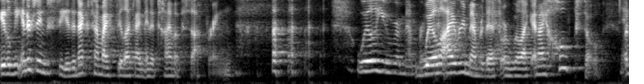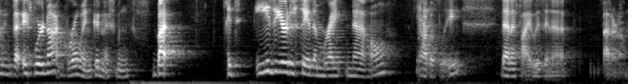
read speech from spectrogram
it'll be interesting to see the next time I feel like I'm in a time of suffering. will you remember? Will this? I remember this, yeah. or will I? And I hope so. Yes. I mean, if we're not growing, goodness, I mean, but it's easier to say them right now, probably, yes. than if I was in a, I don't know,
